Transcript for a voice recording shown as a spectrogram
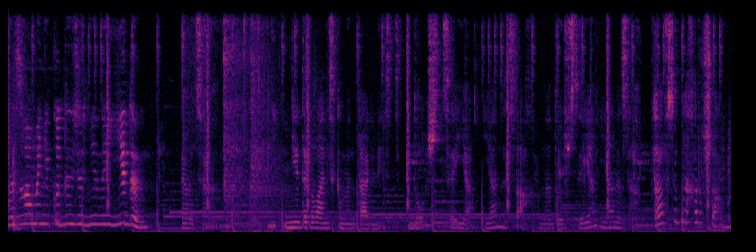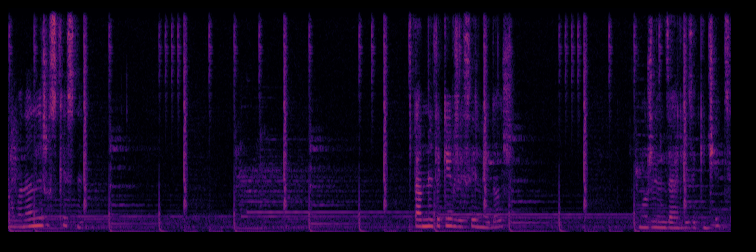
Ми з вами нікуди сьогодні не їдемо. Оця нідерландська ментальність. Дощ це я. Я не сахарна. Дощ це я, я не сахарна. Та все буде хорошо, ну, вона не розкисне. Там не такий вже сильний дощ. Може він взагалі закінчиться.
